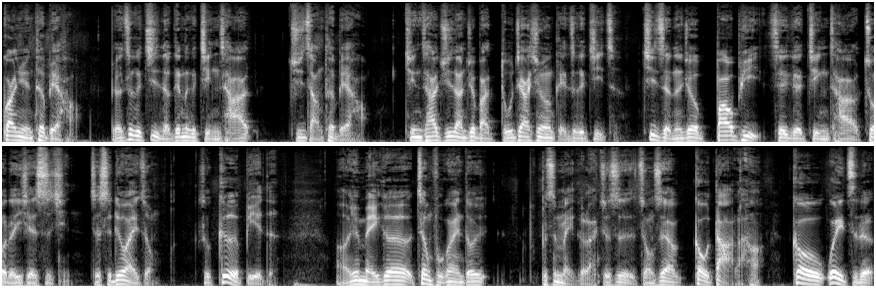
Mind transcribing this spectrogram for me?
官员特别好，比如这个记者跟那个警察局长特别好，警察局长就把独家新闻给这个记者，记者呢就包庇这个警察做的一些事情，这是另外一种，是个别的，哦，因为每个政府官员都不是每个啦，就是总是要够大了哈。够位置的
